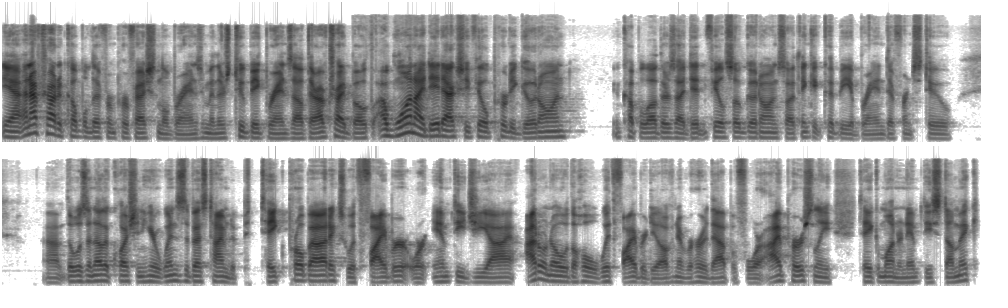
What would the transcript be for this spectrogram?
Yeah, and I've tried a couple different professional brands. I mean, there's two big brands out there. I've tried both. I, one I did actually feel pretty good on. A couple others I didn't feel so good on. So I think it could be a brand difference too. Uh, there was another question here. When's the best time to p- take probiotics with fiber or empty GI? I don't know the whole with fiber deal. I've never heard that before. I personally take them on an empty stomach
